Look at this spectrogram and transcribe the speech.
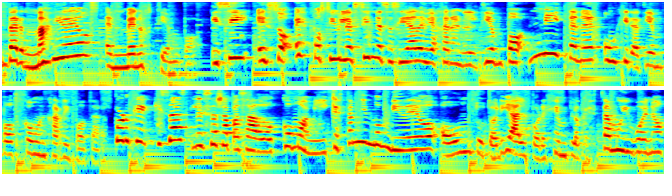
Ver más videos en menos tiempo. Y sí, eso es posible sin necesidad de viajar en el tiempo ni tener un giratiempos como en Harry Potter. Porque quizás les haya pasado como a mí que están viendo un video o un tutorial, por ejemplo, que está muy bueno,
